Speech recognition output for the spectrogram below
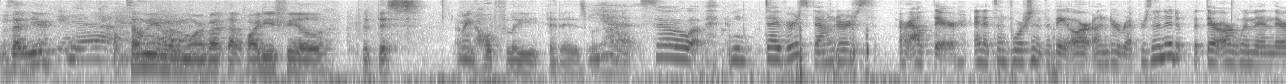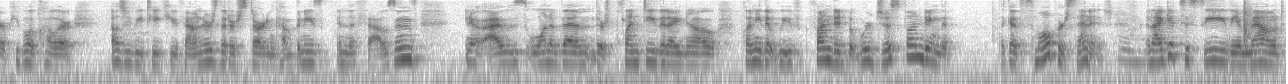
Was that you? Yeah. Tell me a little more about that. Why do you feel that this? I mean, hopefully it is. But Yeah, so I mean, diverse founders are out there, and it's unfortunate that they are underrepresented. But there are women, there are people of color, LGBTQ founders that are starting companies in the thousands. You know, I was one of them. There's plenty that I know, plenty that we've funded, but we're just funding the like a small percentage, and I get to see the amount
